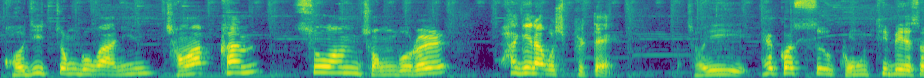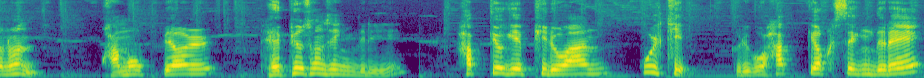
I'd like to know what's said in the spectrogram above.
거짓 정보가 아닌 정확한 수험 정보를 확인하고 싶을 때 저희 해커스 공TV에서는 과목별 대표 선생님들이 합격에 필요한 꿀팁 그리고 합격생들의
